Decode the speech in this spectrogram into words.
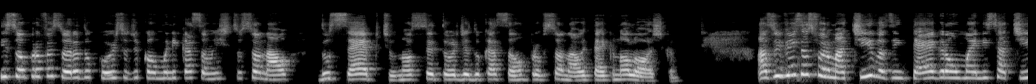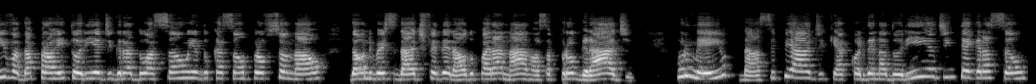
e sou professora do curso de Comunicação Institucional do CEPT, o nosso setor de educação profissional e tecnológica. As vivências formativas integram uma iniciativa da Pró-Reitoria de Graduação e Educação Profissional da Universidade Federal do Paraná, nossa Prograde, por meio da CIPIAD, que é a Coordenadoria de Integração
